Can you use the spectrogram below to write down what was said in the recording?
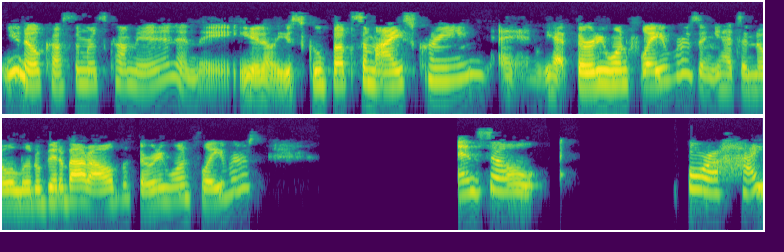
You know, customers come in and they, you know, you scoop up some ice cream, and we had 31 flavors, and you had to know a little bit about all the 31 flavors. And so, for a high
